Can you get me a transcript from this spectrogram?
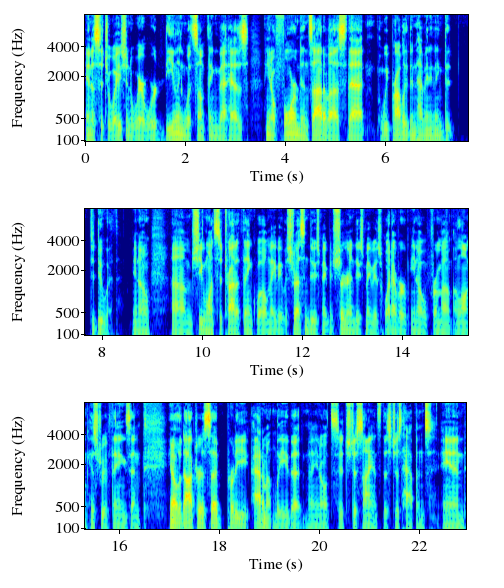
in a situation to where we're dealing with something that has, you know, formed inside of us that we probably didn't have anything to, to do with, you know. Um, she wants to try to think, well, maybe it was stress induced, maybe it's sugar induced, maybe it's whatever, you know, from a, a long history of things. And, you know, the doctor has said pretty adamantly that, you know, it's, it's just science. This just happens. And,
